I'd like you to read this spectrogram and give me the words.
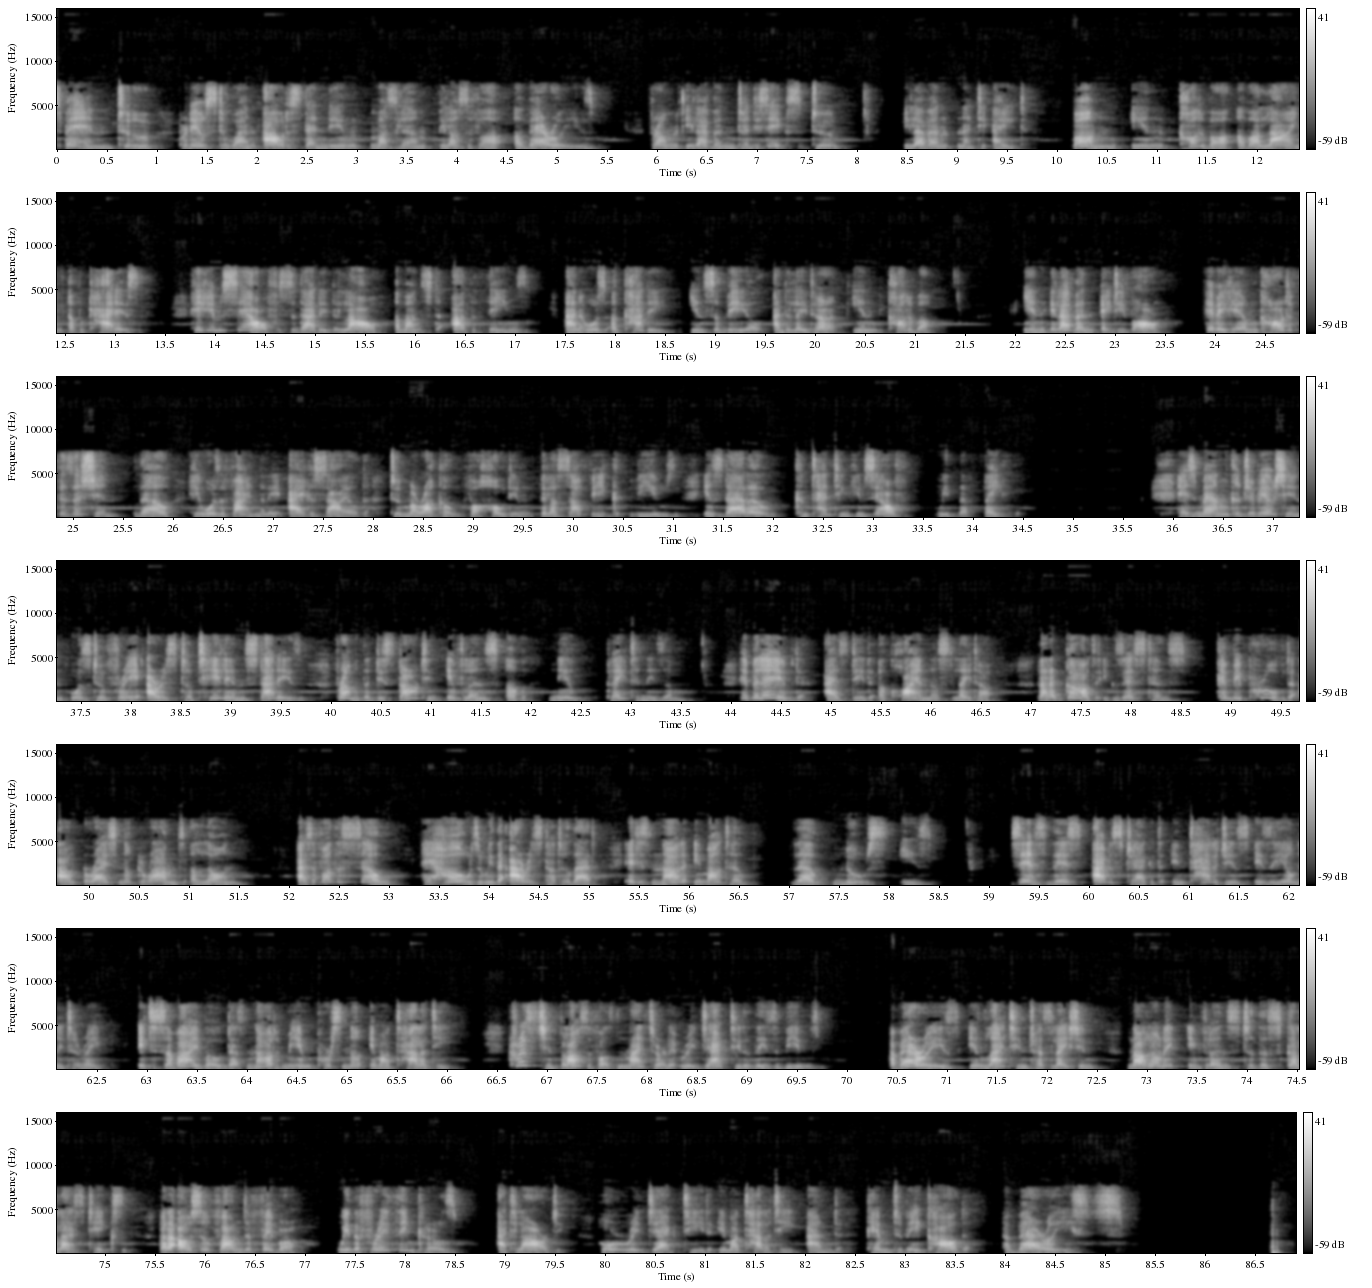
Spain, too, produced one outstanding Moslem philosopher, Averroes, from 1126 to 1198. Born in Cordova of a line of cadis, he himself studied law amongst other things, and was a Cadi in Seville and later in Cordova. In 1184 he became court physician, though he was finally exiled to Morocco for holding philosophic views instead of contenting himself with the faith. His main contribution was to free Aristotelian studies from the distorting influence of Neoplatonism. He believed, as did Aquinas later, that God's existence can be proved on rational grounds alone. As for the soul, he holds with Aristotle that it is not immortal, though nous is. Since this abstract intelligence is unitary, its survival does not mean personal immortality. Christian philosophers naturally rejected these views. Averroes, in Latin translation, not only influenced the scholastics, but also found favor with the freethinkers at large, who rejected immortality and came to be called Averroists.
